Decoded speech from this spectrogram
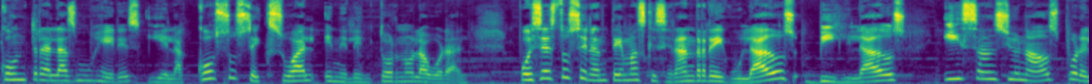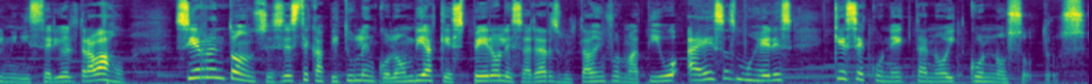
contra las mujeres y el acoso sexual en el entorno laboral, pues estos serán temas que serán regulados, vigilados y sancionados por el Ministerio del Trabajo. Cierro entonces este capítulo en Colombia que espero les haya resultado informativo a esas mujeres que se conectan hoy con nosotros.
